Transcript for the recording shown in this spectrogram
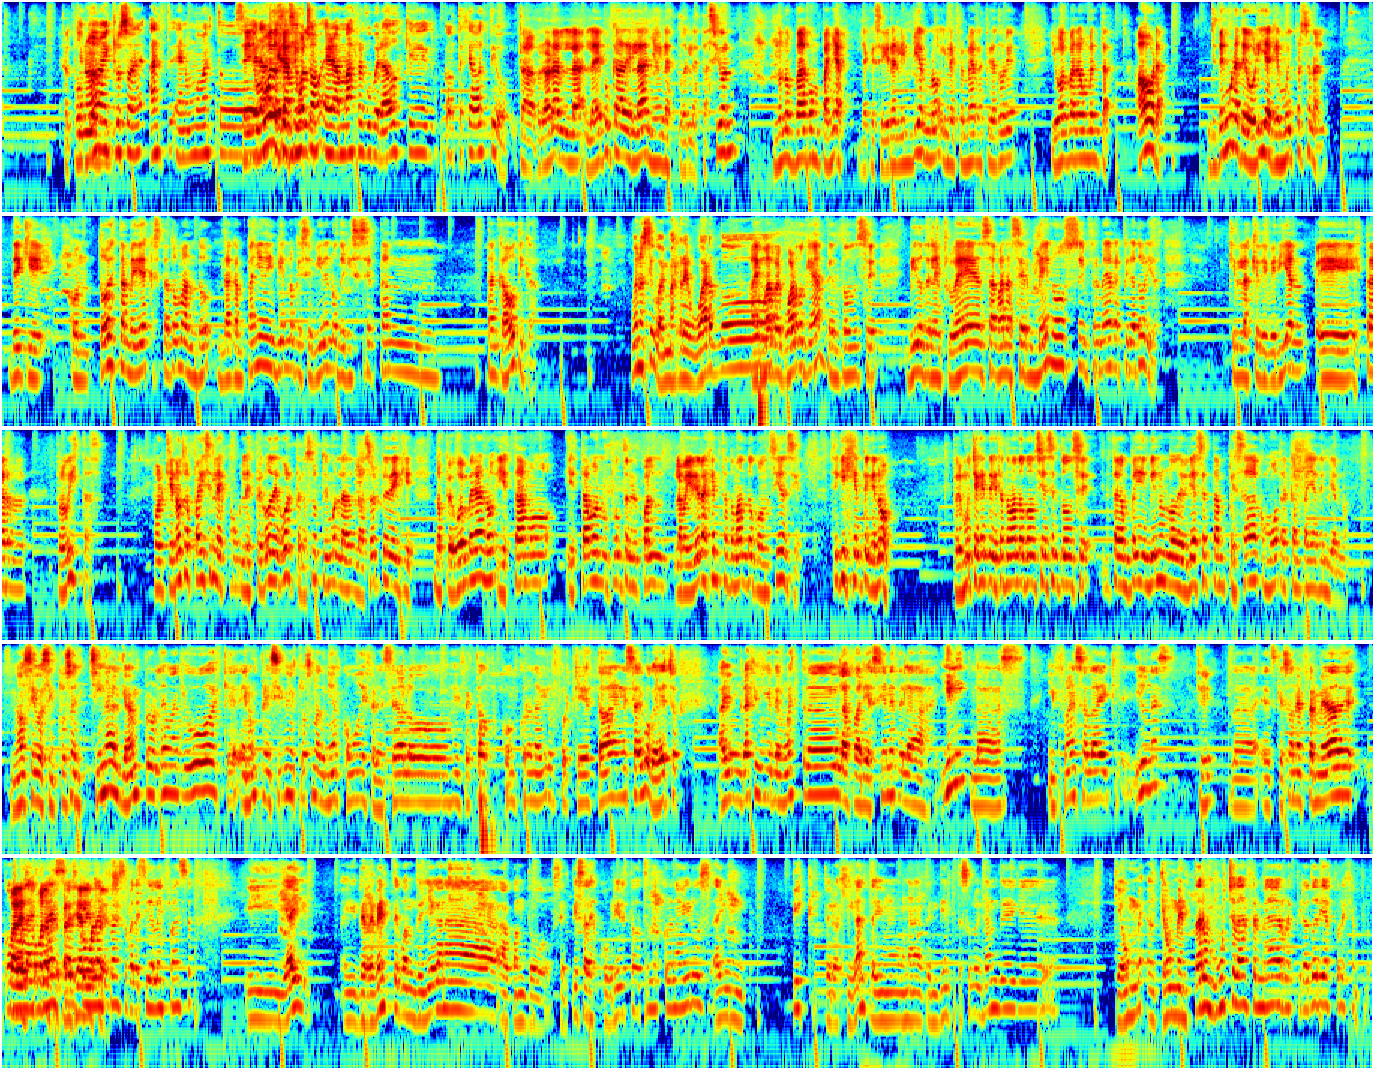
Al Que punto, no, incluso en, antes, en un momento, Sí, era- momento se eran, igual. mucho- eran más recuperados que contagiados activos. Claro, pero ahora la, la época del año y la, la estación no nos va a acompañar, ya que se viene el invierno y la enfermedad respiratoria igual van a aumentar. Ahora, yo tengo una teoría que es muy personal, de que con todas estas medidas que se está tomando, la campaña de invierno que se viene no debiese ser tan, tan caótica. Bueno, sí, pues hay más resguardo. Hay más recuerdo que antes, entonces virus de la influenza van a ser menos enfermedades respiratorias que las que deberían eh, estar provistas. Porque en otros países les, les pegó de golpe. Nosotros tuvimos la, la suerte de que nos pegó en verano y estamos, y estamos en un punto en el cual la mayoría de la gente está tomando conciencia. Sí que hay gente que no. Pero hay mucha gente que está tomando conciencia, entonces esta campaña de invierno no debería ser tan pesada como otras campañas de invierno. No, sí, pues incluso en China el gran problema que hubo es que en un principio incluso no tenían cómo diferenciar a los infectados con coronavirus porque estaban en esa época. De hecho, hay un gráfico que te muestra las variaciones de las ILI, las Influenza-like Illness, Sí. la- es que son enfermedades como, Parec- la, como influenza, la como la influenza. influenza, parecida a la influenza. Y hay, y de repente cuando llegan a, a cuando se empieza a descubrir esta cuestión del coronavirus, hay un pic pero gigante, hay una, una pendiente súper grande que, que, aume- que aumentaron mucho las enfermedades respiratorias, por ejemplo.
